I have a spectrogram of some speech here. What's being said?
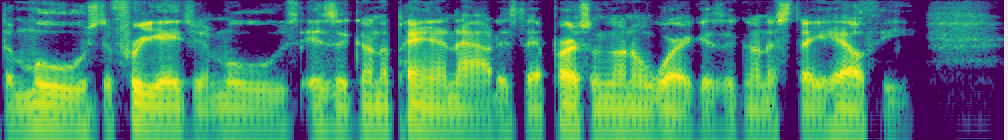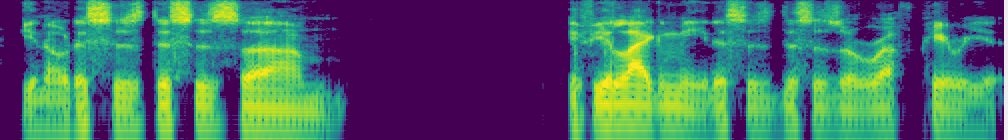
the moves, the free agent moves. Is it going to pan out? Is that person going to work? Is it going to stay healthy? You know, this is this is um, if you're like me, this is this is a rough period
